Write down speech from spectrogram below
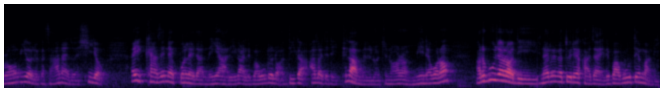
wrong ပြီးတော့လည်းကစားနိုင်ဆိုရင်ရှိတော့ အဲ့ဒီခံစစ်နဲ့ကွင်းလေကြနေရာတွေကလီဗာပူးတက်တော့အဓိကအားလာချက်တွေဖြစ်လာမယ်လို့ကျွန်တော်ကတော့မြင်တယ်ပေါ့နော်နောက်တစ်ခုကျတော့ဒီ United နဲ့တွေ့တဲ့ခါကျရင်လီဗာပူးအသင်းမှာဒီ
